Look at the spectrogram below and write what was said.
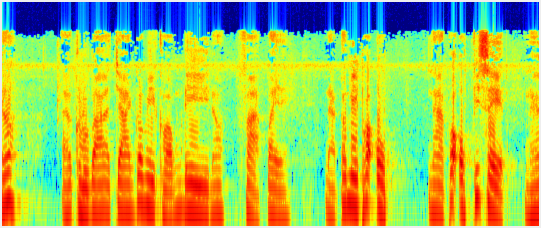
เนาะครูบาอาจารย์ก็มีของดีเนาะฝากไปนะก็มีพระอบนะพระอบพิเศษนะ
